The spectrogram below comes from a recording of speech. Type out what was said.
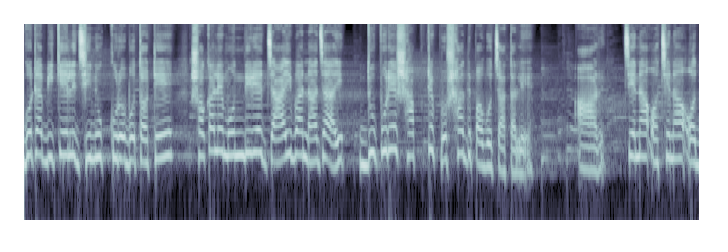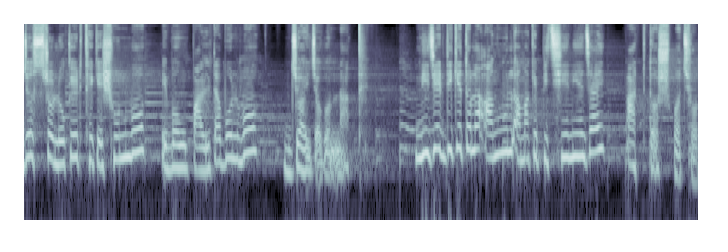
গোটা বিকেল ঝিনুক কুড়ব তটে, সকালে মন্দিরে যাই বা না যাই, দুপুরে সাপটে প্রসাদ পাবো চাতালে। আর চেনা অচেনা অজস্র লোকের থেকে শুনব এবং পাল্টা বলব, জয় জগন্নাথ। নিজের দিকে তোলা আঙুল আমাকে পিছিয়ে নিয়ে যায় আট দশ বছর।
